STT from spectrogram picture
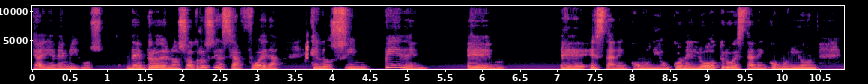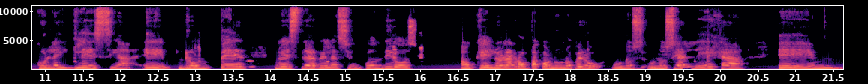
que hay enemigos dentro de nosotros y hacia afuera que nos impiden em, eh, estar en comunión con el otro, estar en comunión con la iglesia, eh, romper nuestra relación con Dios, aunque Él no la rompa con uno, pero uno, uno se aleja, Em,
